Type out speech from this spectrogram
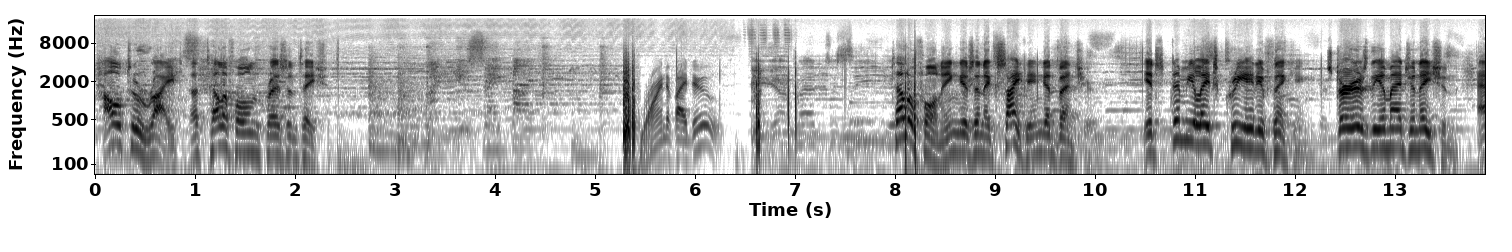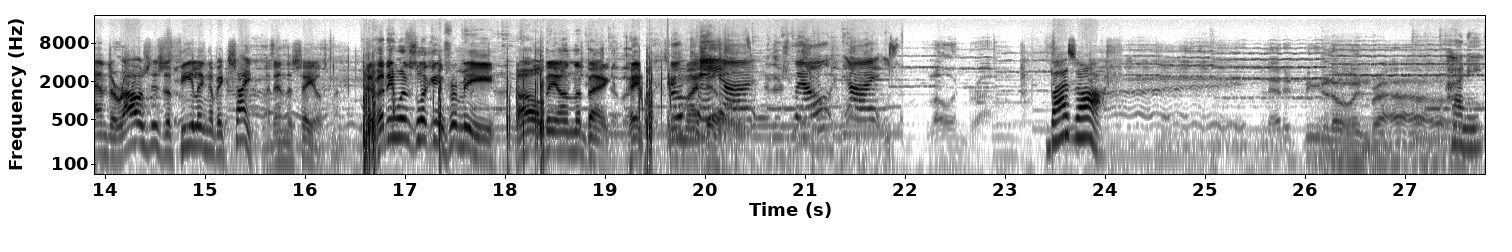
How to write a telephone presentation. Mind if I do? Telephoning is an exciting adventure. It stimulates creative thinking, stirs the imagination, and arouses a feeling of excitement in the salesman. If anyone's looking for me, I'll be on the bank paying my Okay, bill. uh, well, uh, Buzz off. Honey,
